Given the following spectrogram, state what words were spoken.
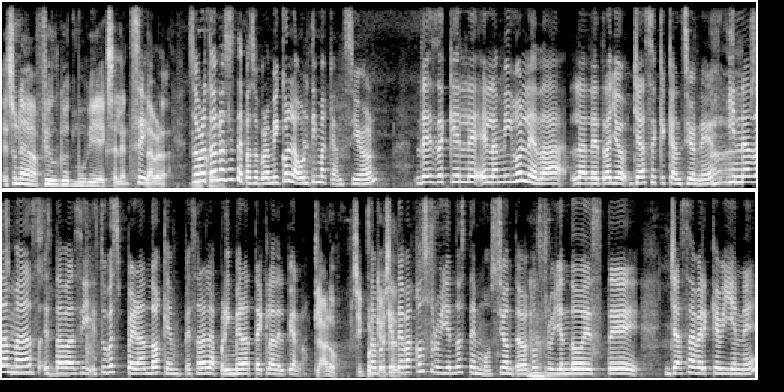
es una feel good movie excelente, Sí. la verdad. Sobre todo, no sé si te pasó, pero a mí con la última canción, desde que le- el amigo le da la letra, yo ya sé qué canción es y nada más estaba así. Estuve esperando a que empezara la primera tecla del piano. Claro, sí, O sea, porque, porque o sea, te va construyendo esta emoción, te va construyendo este ya saber qué viene.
